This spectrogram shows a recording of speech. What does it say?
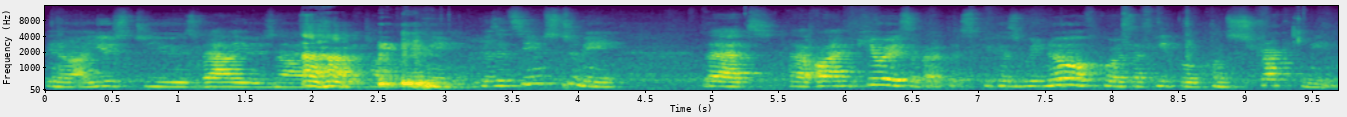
You know, I used to use values, now I uh-huh. talk about meaning. Because it seems to me that, uh, or I'm curious about this, because we know, of course, that people construct meaning,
